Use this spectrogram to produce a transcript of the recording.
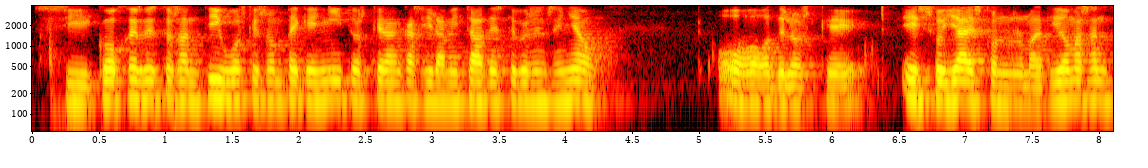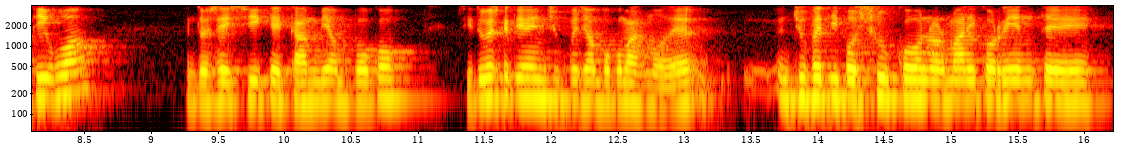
Si coges de estos antiguos que son pequeñitos, que eran casi la mitad de este que os he enseñado, o de los que eso ya es con normativa más antigua, entonces ahí sí que cambia un poco. Si tú ves que tienen enchufes ya un poco más modernos, enchufe tipo Shuko normal y corriente,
